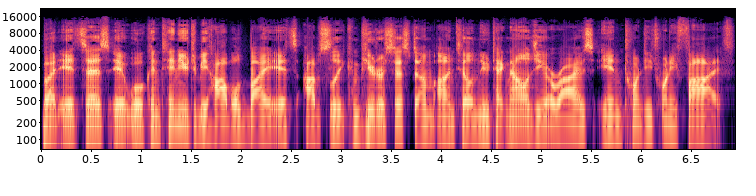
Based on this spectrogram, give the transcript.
but it says it will continue to be hobbled by its obsolete computer system until new technology arrives in 2025.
